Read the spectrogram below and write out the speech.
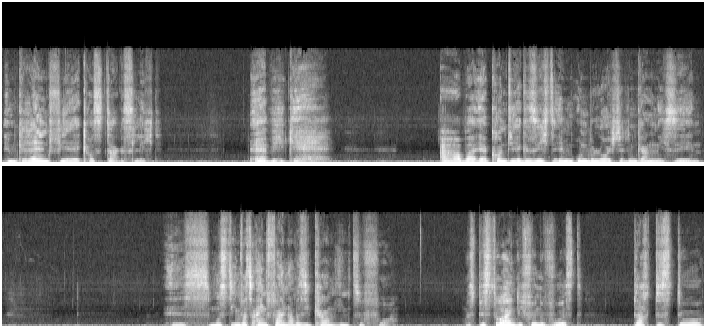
im grellen Viereck aus Tageslicht. Abigail. Aber er konnte ihr Gesicht im unbeleuchteten Gang nicht sehen. Es musste ihm was einfallen, aber sie kam ihm zuvor. Was bist du eigentlich für eine Wurst? Dachtest du,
